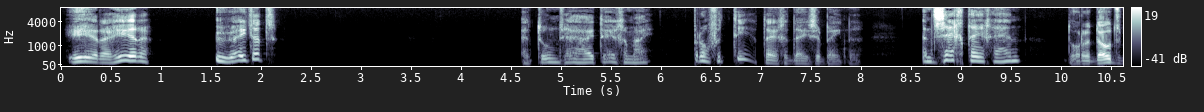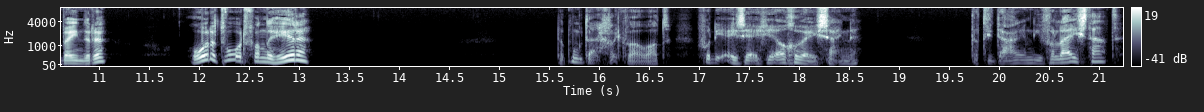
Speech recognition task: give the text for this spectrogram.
Heere, Heere, u weet het. En toen zei hij tegen mij, profeteer tegen deze beenderen en zeg tegen hen, door het doodsbeenderen, hoor het woord van de Heere. Dat moet eigenlijk wel wat voor die Ezekiel geweest zijn, hè? Dat hij daar in die vallei staat.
